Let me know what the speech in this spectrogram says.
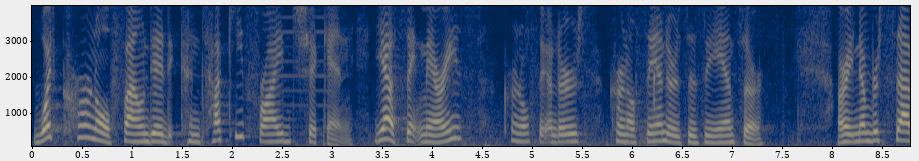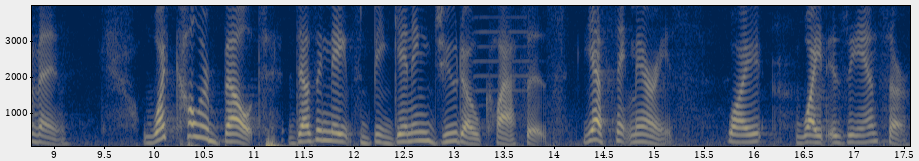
What colonel founded Kentucky Fried Chicken? Yes, St. Mary's. Colonel Sanders. Colonel Sanders is the answer. All right, number seven. What color belt designates beginning judo classes? Yes, St. Mary's. White. White is the answer.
